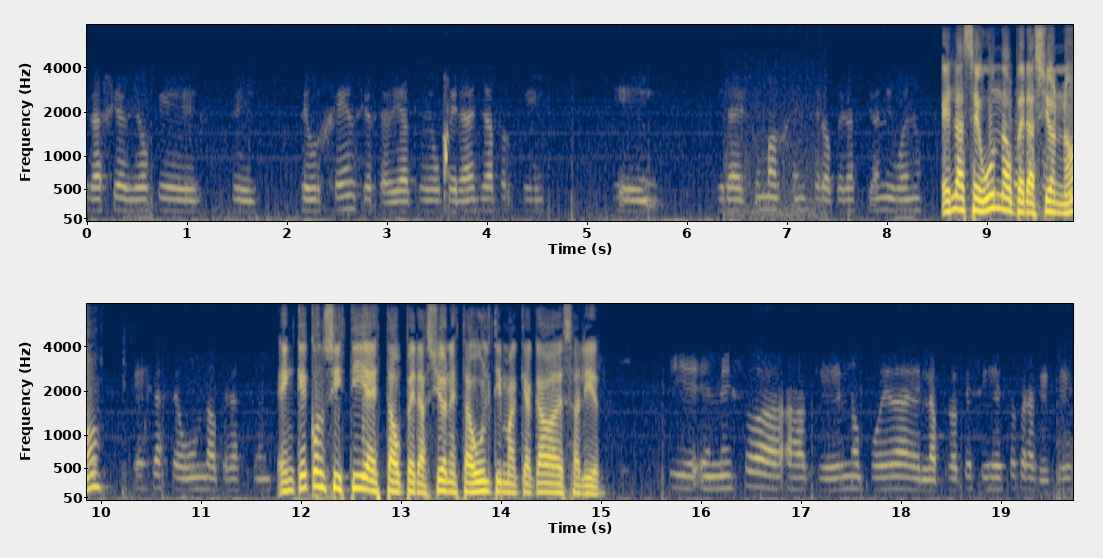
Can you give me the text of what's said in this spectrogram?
gracias a Dios que de, de, urgencia se había que operar ya porque... Eh, era de suma urgencia la operación y bueno. Es la segunda operación, ¿no? Es la segunda operación. ¿En qué consistía esta operación, esta última que acaba de salir? Y en eso a, que él no pueda, en la prótesis, eso para que quede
